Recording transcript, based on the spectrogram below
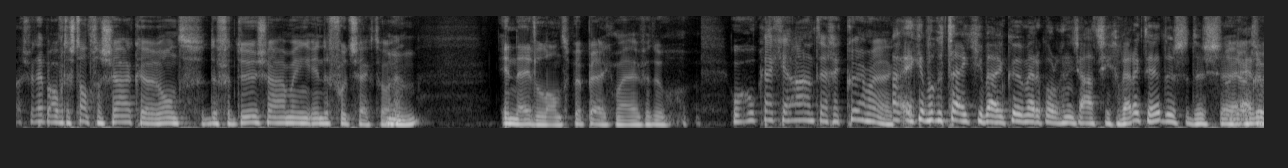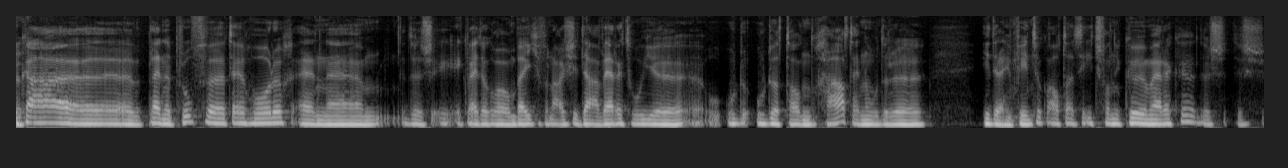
Als we het hebben over de stand van zaken rond de verduurzaming in de foodsector. Mm In Nederland, beperk me even toe. Hoe, hoe kijk je aan tegen keurmerk? Ah, ik heb ook een tijdje bij een keurmerkorganisatie gewerkt. Hè? Dus, dus uh, eh, SOK, uh, eh, Planet Proof uh, tegenwoordig. En uh, dus ik, ik, weet ook wel een beetje van als je daar werkt, hoe, je, hoe, hoe dat dan gaat. En hoe er, iedereen vindt ook altijd iets van die keurmerken. Dus, dus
